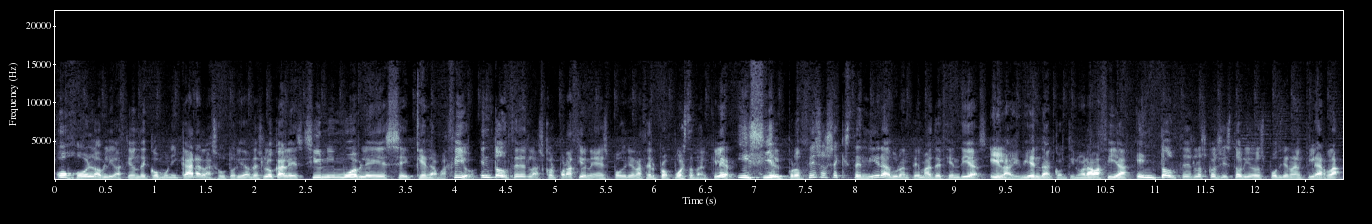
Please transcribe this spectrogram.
ojo, la obligación de comunicar a las autoridades locales si un inmueble se queda vacío. Entonces, las corporaciones podrían hacer propuestas de alquiler. Y si el proceso se extendiera durante más de 100 días y la vivienda continuara vacía, entonces los consistorios podrían alquilarla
